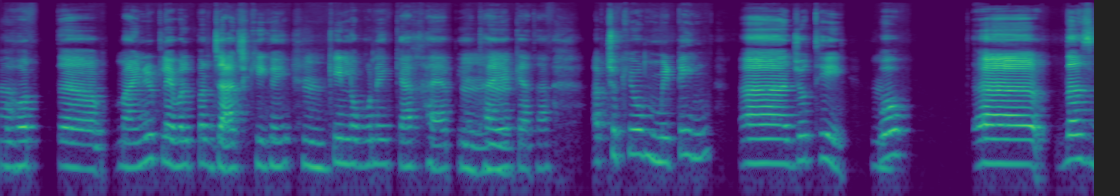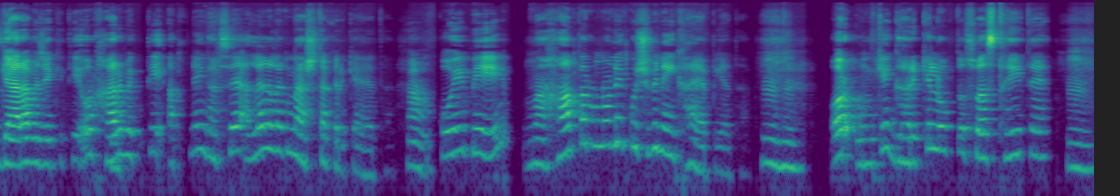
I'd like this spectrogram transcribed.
हाँ। बहुत माइन्यूट लेवल पर जाँच की गई हम्म। कि इन लोगों ने क्या खाया पिया था या हम्म, क्या था अब चूँकि वो मीटिंग जो थी वो दस ग्यारह बजे की थी और हर व्यक्ति अपने घर से अलग अलग नाश्ता करके आया था हाँ. कोई भी वहाँ पर उन्होंने कुछ भी नहीं खाया पिया था और उनके घर के लोग तो स्वस्थ ही थे। हम्म।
